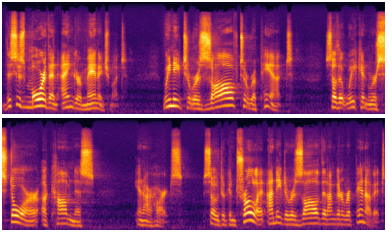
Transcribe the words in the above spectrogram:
This is more than anger management. We need to resolve to repent so that we can restore a calmness in our hearts. So, to control it, I need to resolve that I'm going to repent of it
